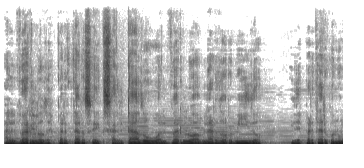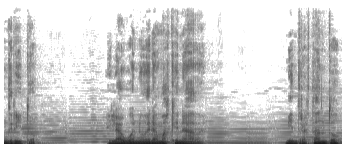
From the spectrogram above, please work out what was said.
al verlo despertarse exaltado o al verlo hablar dormido y despertar con un grito. El agua no era más que nada. Mientras tanto,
